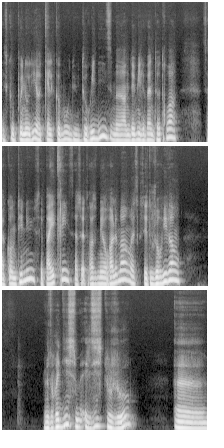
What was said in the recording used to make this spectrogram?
Est-ce que vous pouvez nous dire quelques mots du druidisme en 2023 Ça continue, c'est pas écrit, ça se transmet oralement. Est-ce que c'est toujours vivant? Le druidisme existe toujours. Euh,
